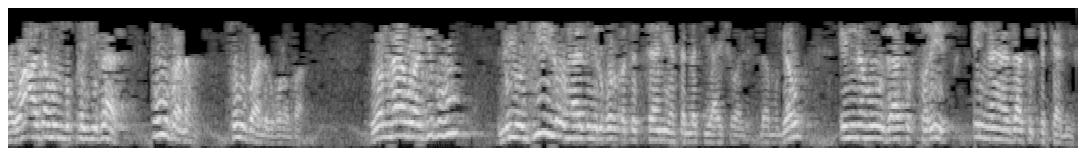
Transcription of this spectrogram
ووعدهم بالطيبات طوبى لهم طوبى للغرباء. وما واجبهم ليزيلوا هذه الغربة الثانية التي يعيشها الإسلام اليوم. إنه ذات الطريق إنها ذات التكاليف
